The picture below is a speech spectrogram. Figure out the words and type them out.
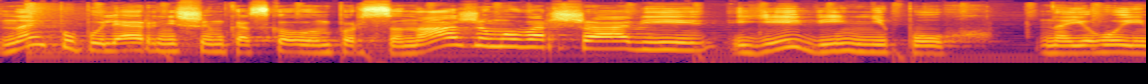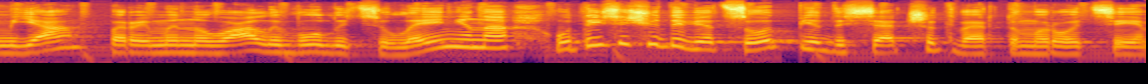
Найпопулярнішим казковим персонажем у Варшаві є Вінні Пух. На його ім'я перейменували вулицю Леніна у 1954 році.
